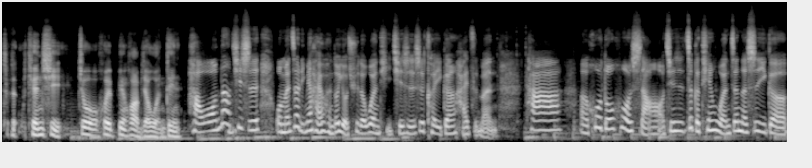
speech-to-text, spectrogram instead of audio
这个天气就会变化比较稳定。好哦，那其实我们这里面还有很多有趣的问题，其实是可以跟孩子们他呃或多或少哦，其实这个天文真的是一个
